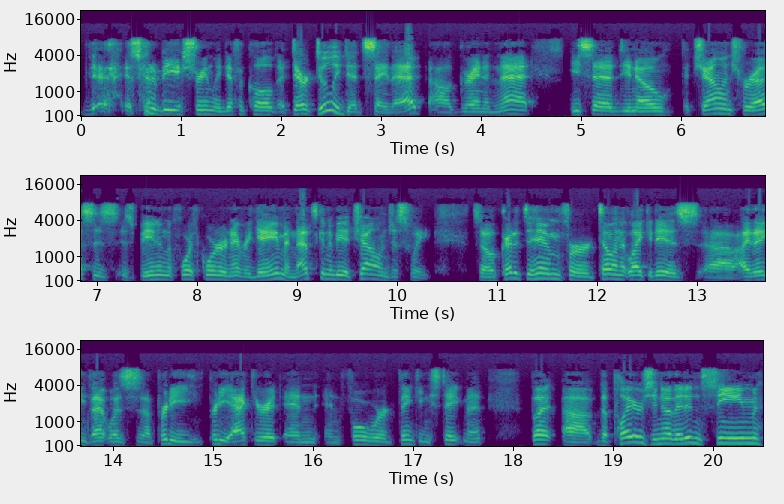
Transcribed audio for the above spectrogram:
the it's going to be extremely difficult. Uh, Derek Dooley did say that. Uh, granted, that he said, you know, the challenge for us is is being in the fourth quarter in every game, and that's going to be a challenge this week. So credit to him for telling it like it is. Uh, I think that was a pretty pretty accurate and and forward thinking statement. But uh, the players, you know, they didn't seem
